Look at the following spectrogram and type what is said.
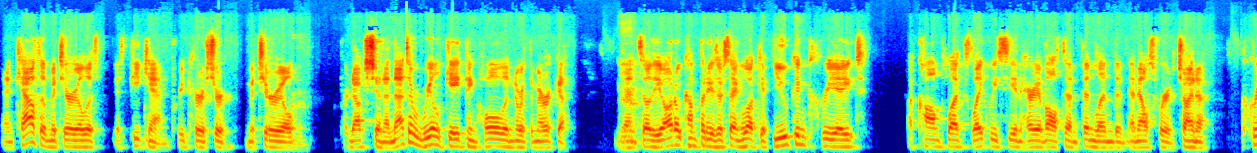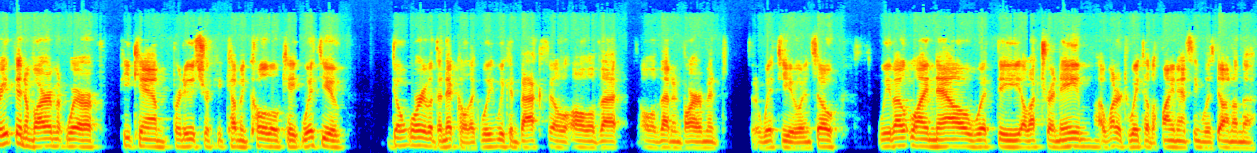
and cathode material is, is PCAM, precursor material production, and that's a real gaping hole in North America. Yeah. And so the auto companies are saying, look, if you can create a complex like we see in Harjavalta in Finland and, and elsewhere in China, create an environment where a PCAM producer can come and co-locate with you. Don't worry about the nickel. Like we, we can backfill all of that, all of that environment sort of with you. And so we've outlined now with the Electra name. I wanted to wait till the financing was done on the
